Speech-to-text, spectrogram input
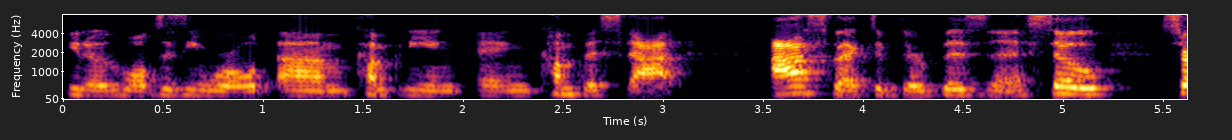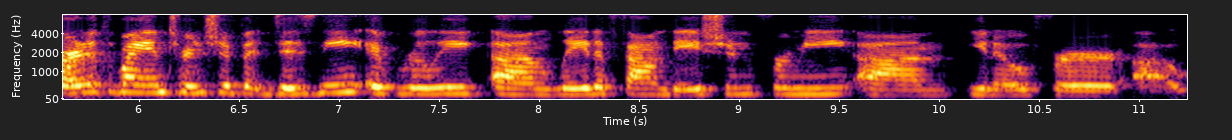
you know the walt disney world um, company en- encompassed that aspect of their business. So started with my internship at Disney. It really um, laid a foundation for me, um, you know, for uh,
